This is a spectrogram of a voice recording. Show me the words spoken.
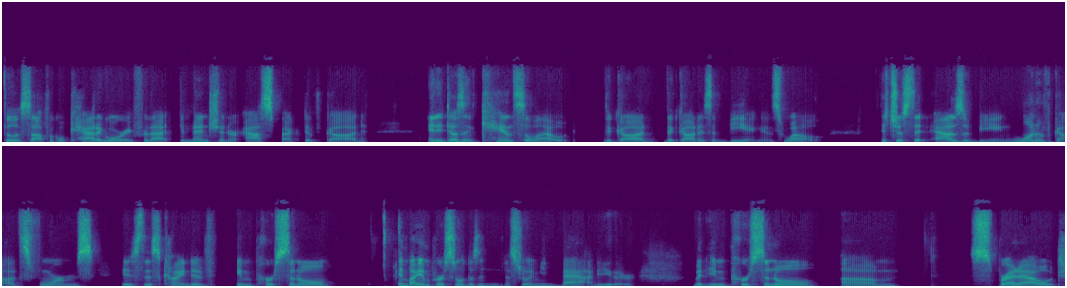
philosophical category for that dimension or aspect of god. And it doesn't cancel out the god that god is a being as well it's just that as a being, one of God's forms is this kind of impersonal, and by impersonal doesn't necessarily mean bad either, but impersonal, um, spread out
